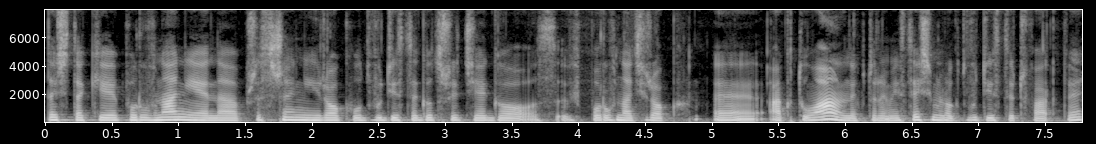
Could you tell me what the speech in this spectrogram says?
dać takie porównanie na przestrzeni roku 23, porównać rok e, aktualny, w którym jesteśmy, rok 24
